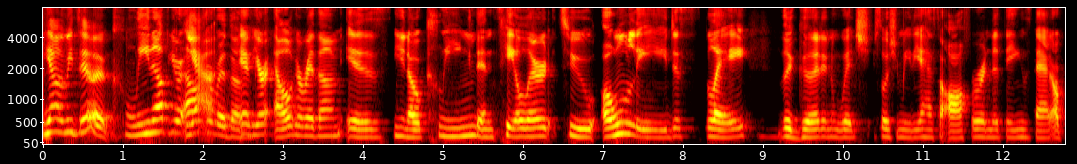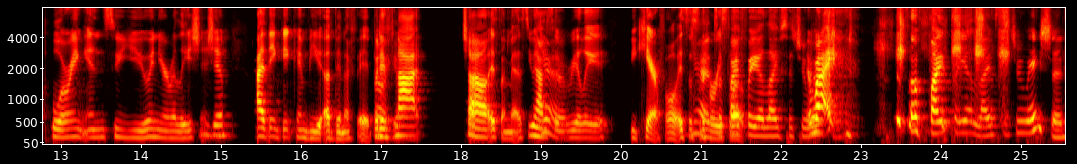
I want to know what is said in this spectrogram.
Yeah, we do. Clean up your Yeah, algorithm. if your algorithm is you know cleaned and tailored to only display mm-hmm. the good in which social media has to offer and the things that are pouring into you and your relationship mm-hmm. i think it can be a benefit but Oh, if yeah. not child it's a mess you have Yeah. to really be careful it's a yeah, slippery it's a fight slope for your life situation. Right. it's a fight for your life situation.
